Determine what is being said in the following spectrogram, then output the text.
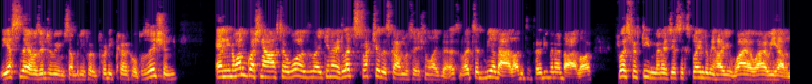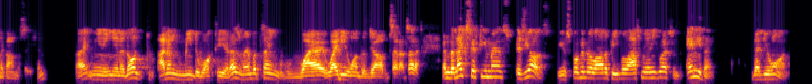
yesterday I was interviewing somebody for a pretty critical position. And you know, one question I asked her was like, you know, let's structure this conversation like this. Let's it be a dialogue. It's a 30 minute dialogue. First 15 minutes, just explain to me how you why why are we having the conversation? Right? Meaning, you know, don't I don't mean to walk through your resume, but saying why why do you want this job, et cetera, et cetera. And the next 15 minutes is yours. You've spoken to a lot of people. Ask me any questions, anything that you want.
